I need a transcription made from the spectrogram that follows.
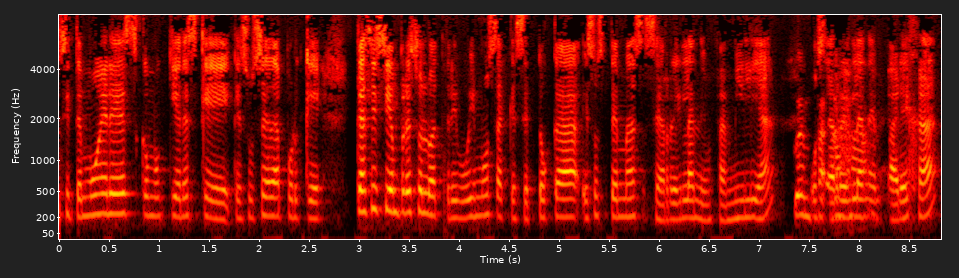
si te mueres, cómo quieres que, suceda? Porque casi siempre eso lo atribuimos a que se toca, esos temas se arreglan en familia o se arreglan en pareja,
